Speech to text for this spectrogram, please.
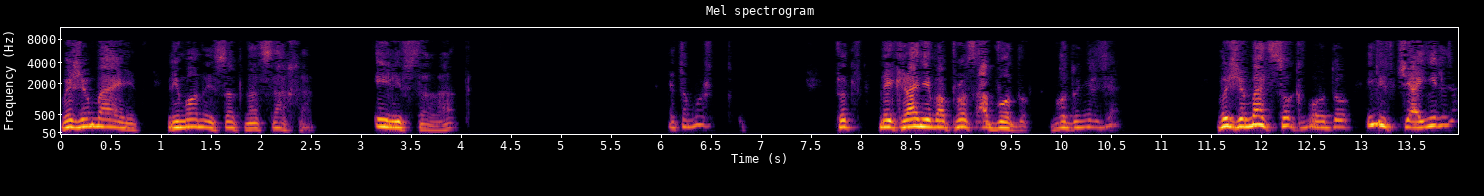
Выжимает лимонный сок на сахар или в салат. Это может Тут на экране вопрос о воду. Воду нельзя. Выжимать сок в воду или в чай нельзя.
